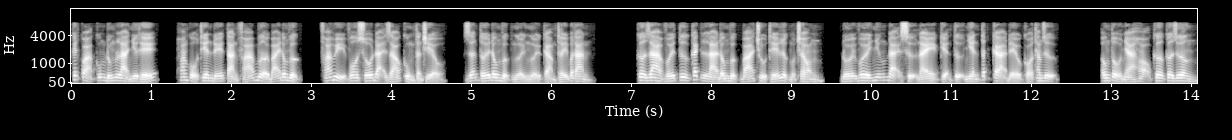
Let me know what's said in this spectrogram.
Kết quả cũng đúng là như thế, hoang cổ thiên đế tàn phá bừa bãi đông vực, phá hủy vô số đại giáo cùng thần triều, dẫn tới đông vực người người cảm thấy bất an. Cơ gia với tư cách là đông vực bá chủ thế lực một trong, đối với những đại sự này kiện tự nhiên tất cả đều có tham dự. Ông tổ nhà họ cơ cơ dương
